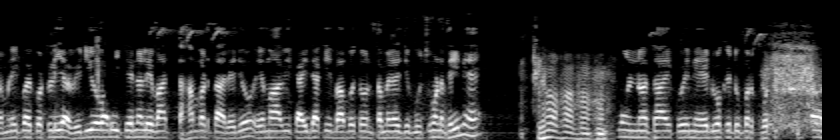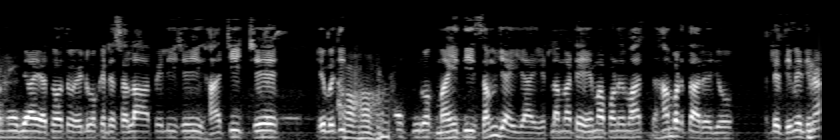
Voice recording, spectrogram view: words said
રમણીકભાઈ કોટલિયા વીડિયો વાળી ચેનલ એ વાત સાંભળતા રહેજો. એમાં આવી કાયદાકીય બાબતો તમારે જે ગૂંચવણ થઈ ને ન થાય કોઈને એડવોકેટ ઉપર ખોટું ન જાય અથવા તો એડવોકેટે સલાહ આપેલી છે એ સાચી જ છે. એ બધી. પૂર્વક માહિતી સમજાઈ જાય એટલા માટે એમાં પણ સાંભળતા રહેજો. એટલે ધીમે ધીમે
